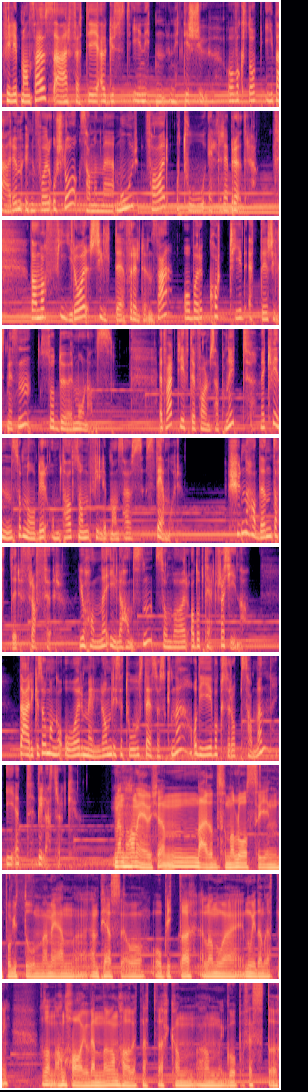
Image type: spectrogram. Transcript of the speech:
Philip Manshaus er født i august i 1997 og vokste opp i Bærum utenfor Oslo sammen med mor, far og to eldre brødre. Da han var fire år, skilte foreldrene seg, og bare kort tid etter skilsmissen så dør moren hans. Etter hvert gifter faren seg på nytt med kvinnen som nå blir omtalt som Philip Manshaus stemor. Hun hadde en datter fra før, Johanne Ile Hansen, som var adoptert fra Kina. Det er ikke så mange år mellom disse to stesøsknene, og de vokser opp sammen i et villastrøk. Men han er jo ikke en nerd som har låst seg inn på gutterommet med en, en PC og, og, blitt der, eller noe, noe i den retning. Altså han, han, har jo venner, han har et nettverk, han, han går på fester,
